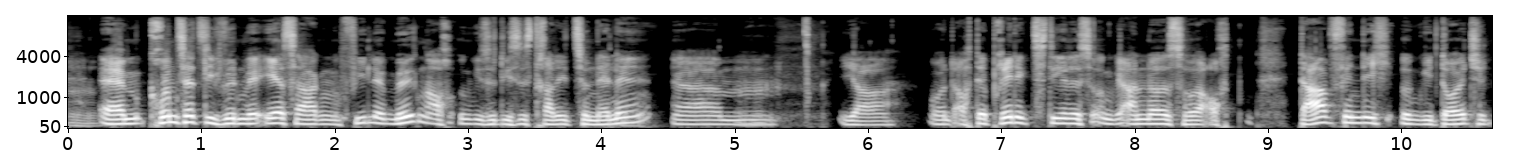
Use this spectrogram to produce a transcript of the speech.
mhm. ähm, grundsätzlich würden wir eher sagen, viele mögen auch irgendwie so dieses Traditionelle. Ähm, mhm. Ja, und auch der Predigtstil ist irgendwie anders. So auch da finde ich irgendwie Deutsche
